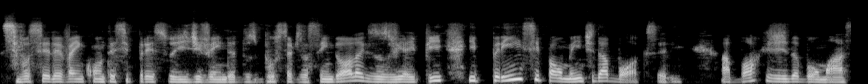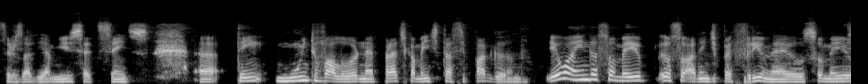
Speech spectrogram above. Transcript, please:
se você levar em conta esse preço de venda dos boosters a 100 dólares, os VIP, e principalmente da box ali. A box de Double Masters ali a 1.700 uh, ah, tem muito valor, né? Praticamente está se pagando. Eu ainda sou meio, eu sou além de pé frio, né? Eu sou meio,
